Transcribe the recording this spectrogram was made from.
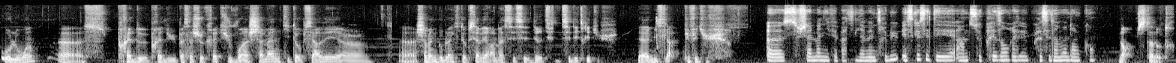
Au loin, euh, près, de, près du passage secret, tu vois un chaman qui t'a observé. euh, un chaman gobelin qui t'a observé ramasser ses, détri- ses détritus. Euh, Misla, que fais-tu? Euh, ce chaman, il fait partie de la même tribu. Est-ce que c'était un de ceux présents ré- précédemment dans le camp? Non, c'est un autre.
